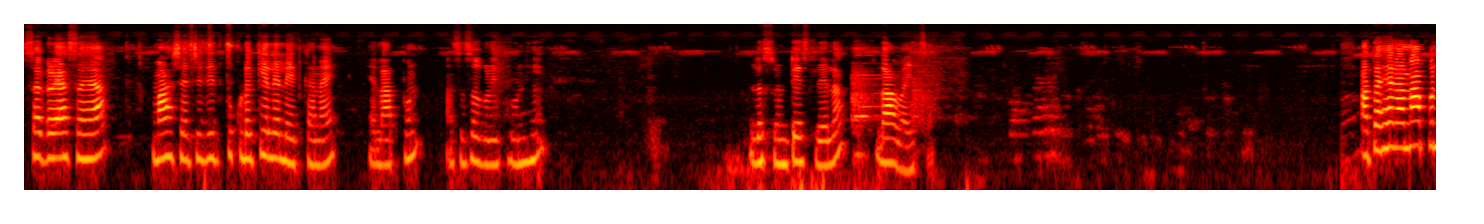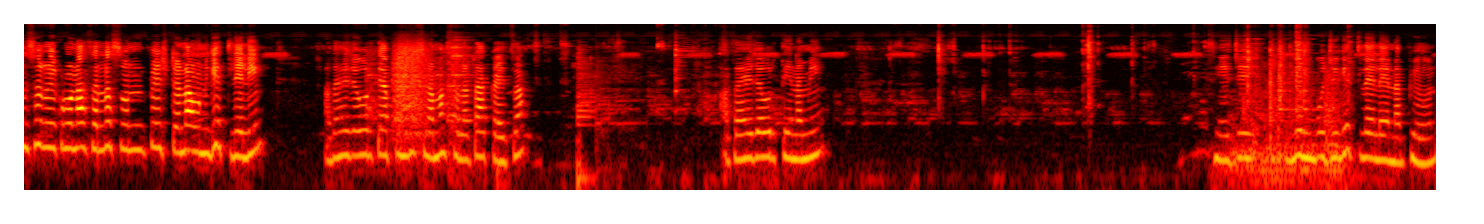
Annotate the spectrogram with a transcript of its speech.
सगळ्या असं ह्या माशाचे जे तुकडं केलेले आहेत का नाही ह्याला आपण असं सगळीकडून ही लसूण टेचलेला लावायचं. आता ह्याला ना आपण सगळीकडून असं लसूण पेस्ट लावून घेतलेली. आता ह्याच्यावरती आपण दुसरा मसाला टाकायचा. आता ह्याच्यावरती ना मी हे जे लिंबू जे घेतलेलं आहे ना पिळून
